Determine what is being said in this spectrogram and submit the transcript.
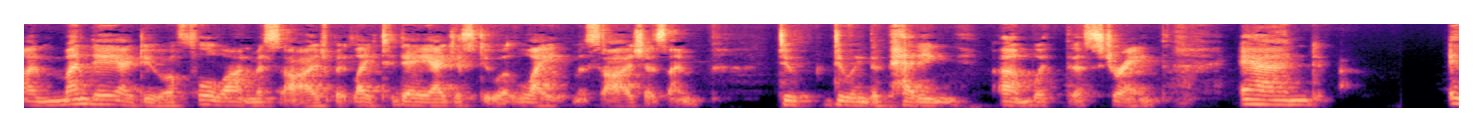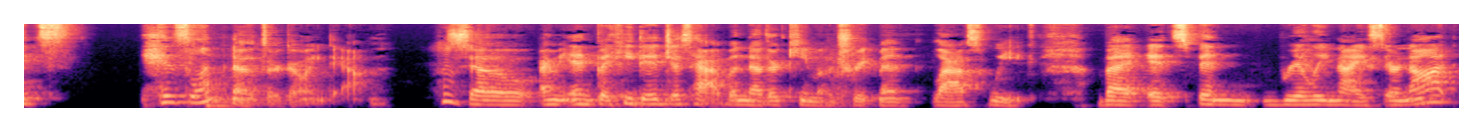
on Monday. I do a full on massage, but like today, I just do a light massage as I'm do, doing the petting um, with the strength. And it's his lymph nodes are going down. Hmm. So, I mean, and, but he did just have another chemo treatment last week, but it's been really nice. They're not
